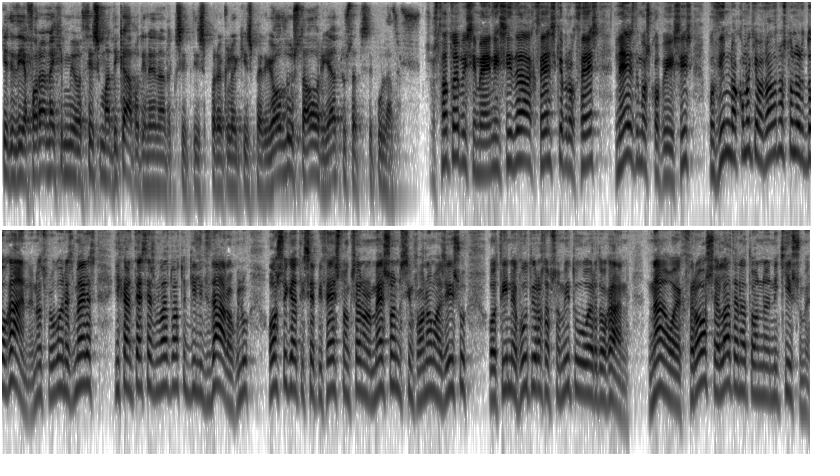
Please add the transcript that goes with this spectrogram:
και τη διαφορά να έχει μειωθεί σημαντικά από την έναρξη της προεκλογικής περίοδου στα όρια του στατιστικού λάθους. Σωστά το επισημαίνεις. Είδα χθες και προχθές νέες δημοσκοπήσεις που δίνουν ακόμα και βαδάδισμα στον Ερντογάν. Ενώ τις προηγούμενες μέρες είχαν τέσσερις βαδάδισμα τον Κιλιτζάρογλου. Όσο για τις επιθέσεις των ξένων μέσων, συμφωνώ μαζί σου ότι είναι βούτυρο στο ψωμί του Ερντογάν. Να ο εχθρός, ελάτε να τον νικήσουμε,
